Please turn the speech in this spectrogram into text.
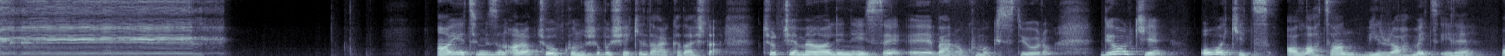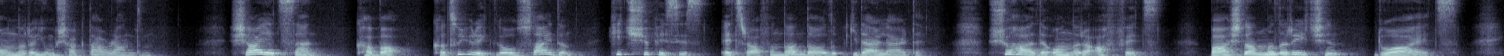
Ayetimizin Arapça okunuşu bu şekilde arkadaşlar. Türkçe mealini ise e, ben okumak istiyorum. Diyor ki o vakit Allah'tan bir rahmet ile onlara yumuşak davrandın. Şayet sen kaba, katı yürekli olsaydın hiç şüphesiz etrafından dağılıp giderlerdi. Şu halde onları affet. Bağışlanmaları için dua et.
